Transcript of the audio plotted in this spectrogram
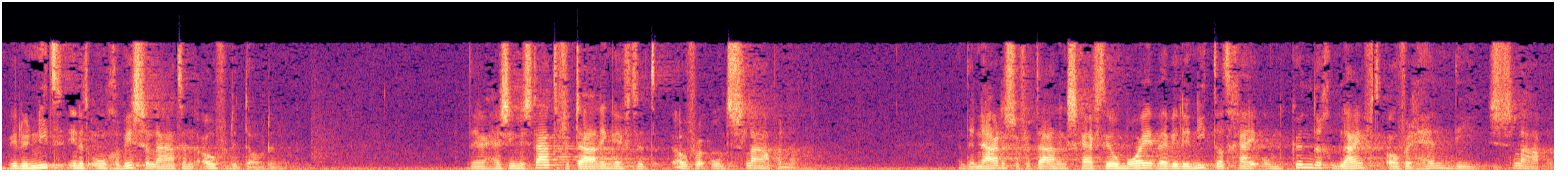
Ik wil u niet in het ongewisse laten over de doden. De herziende statenvertaling heeft het over ontslapenen. De Naardense vertaling schrijft heel mooi: Wij willen niet dat gij onkundig blijft over hen die slapen.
